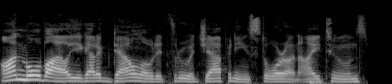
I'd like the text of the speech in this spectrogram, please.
On mobile, you got to download it through a Japanese store on iTunes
